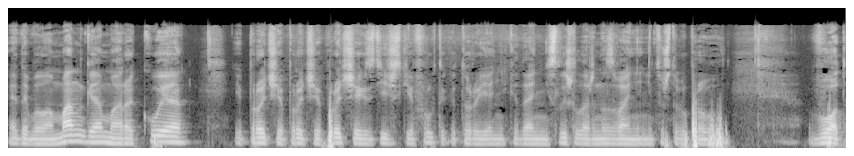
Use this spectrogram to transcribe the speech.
Это было манго, маракуя и прочие, прочие, прочие экзотические фрукты, которые я никогда не слышал даже названия, не то чтобы пробовал. Вот.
